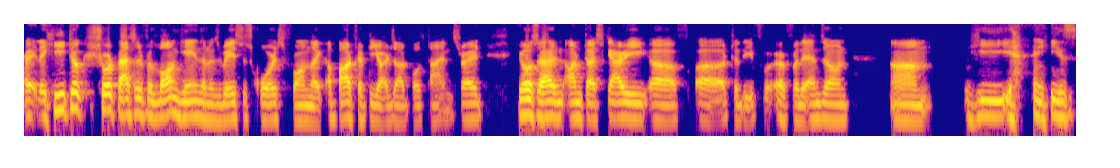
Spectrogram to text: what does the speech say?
right, like he took short passes for long gains on his ways to scores from like about 50 yards out both times. Right. He also had an untouched carry uh, uh, to the for, uh, for the end zone. Um, he he's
